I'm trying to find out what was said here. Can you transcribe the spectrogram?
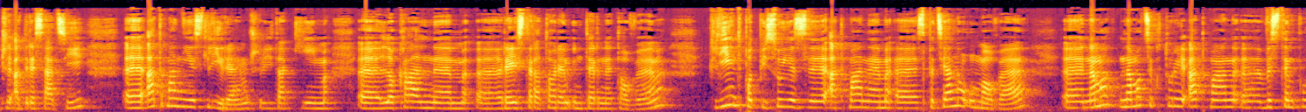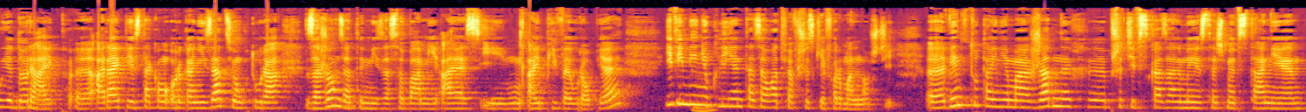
czy adresacji. E, Atman jest lirem, czyli takim e, lokalnym rejestratorem internetowym. Klient podpisuje z Atmanem specjalną umowę, na, mo na mocy której Atman występuje do RIPE, a RIPE jest taką organizacją, która zarządza tymi zasobami AS i IP w Europie i w imieniu klienta załatwia wszystkie formalności. E, więc tutaj nie ma żadnych e, przeciwwskazań. My jesteśmy w stanie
